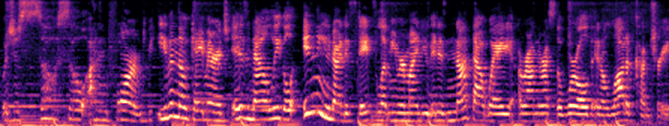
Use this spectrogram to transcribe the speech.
Which is so, so uninformed. Even though gay marriage is now legal in the United States, let me remind you, it is not that way around the rest of the world in a lot of countries.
